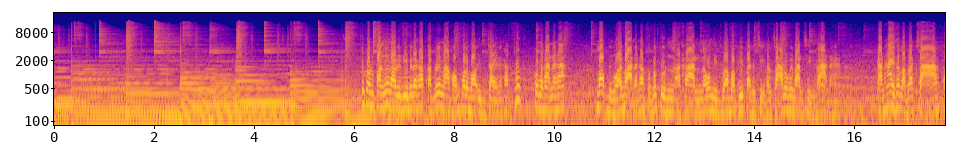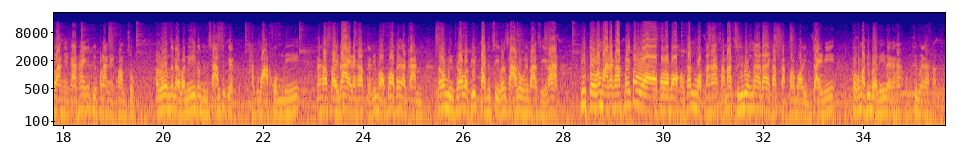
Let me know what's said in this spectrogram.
ทุกคนฟังเรื่องราวดีๆไปนะครับ กับเรื่องราวของพรบอิ่มใจนะครับ ทุกกรมธรรม์นะฮะมอบ 100 บาทนะครับสมทบทุนอาคารนวมินทรบพิษ84พรรษาโรงพยาบาลศิริราชนะฮะ การให้เท่ากับรักษาพลังแห่งการให้ก็คือพลังแห่งความสุขเราเริ่มตั้งแต่วันนี้จนถึง 31 ธันวาคมนี้นะครับรายได้นะครับ อย่างที่บอกมอบให้อาการนวมินทรบพิษ84พรรษาโรงพยาบาลศรีราชรีบโทรเข้ามานะครับ ไม่ต้องรอพรบของท่านหมดนะฮะสามารถซื้อล่วงหน้าได้ครับกับพรบอิ่มใจนี้โทรเข้ามาที่เบอร์นี้เลยนะฮะผมขึ้นไว้แล้วครับ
